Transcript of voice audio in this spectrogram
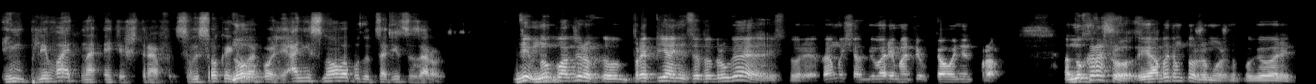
им плевать на эти штрафы с высокой ну, колокольни. Они снова будут садиться за руль. Дим, ну, во-первых, э, про пьяниц это другая история. Да, мы сейчас говорим о тех, у кого нет прав. Ну, хорошо, и об этом тоже можно поговорить.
